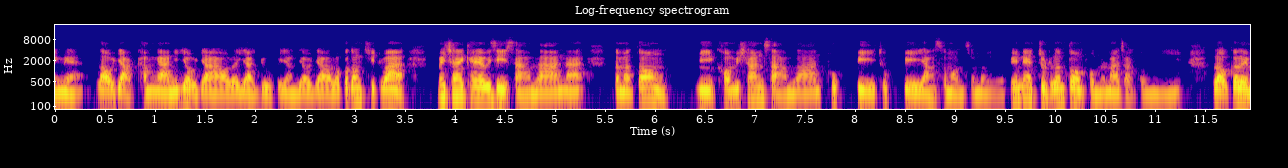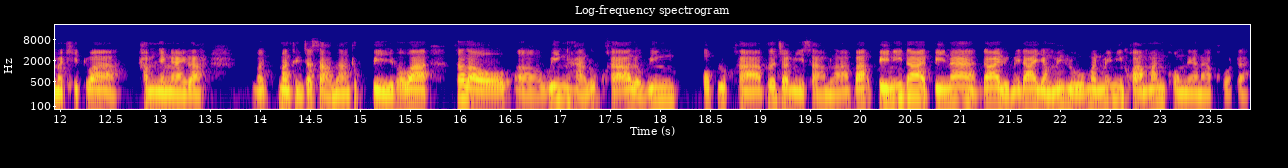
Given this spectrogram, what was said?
งเนี่ยเราอยากทำงานนี้ยาวๆเราอยากอยู่ไปอย่างยาวๆ เราก็ต้องคิดว่าไม่ใช่แค่ FC 3ล้านนะ แต่มันต้องมีคอมมิชชั่น3 ล้านทุกปีทุกปีอย่างสม่ำเสมอเพราะเนี่ยจุดเริ่มต้นผมมันมาจากตรงนี้ เราก็เลยมาคิดว่าทำยังไงล่ะ มันถึงจะ 3 ล้านทุกปี เพราะว่าถ้าเราวิ่งหาลูกค้าหรือวิ่ง พบลูกค้าเพื่อจะมี3ล้านปีนี้ได้ปีหน้าได้หรือไม่ได้ยังไม่รู้ มันไม่มีความมั่นคงในอนาคตอะ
